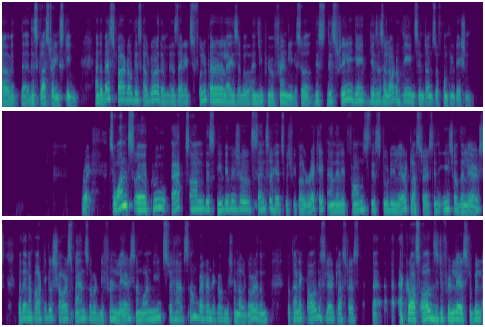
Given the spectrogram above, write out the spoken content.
uh, with this clustering scheme. And the best part of this algorithm is that it's fully parallelizable and GPU friendly. So this this really gain, gives us a lot of gains in terms of computation. Right. So once a clue acts on this individual sensor hits, which we call RecHit, and then it forms these 2D layer clusters in each of the layers, but then a particle shower spans over different layers, and one needs to have some pattern recognition algorithm to connect all these layer clusters uh, across all these different layers to build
